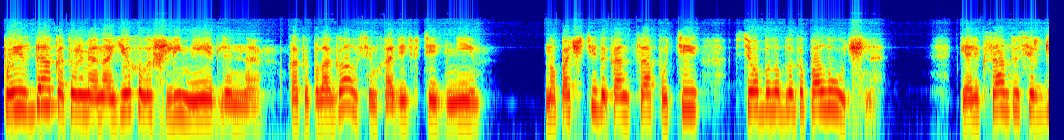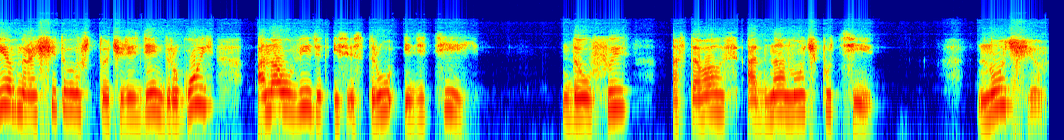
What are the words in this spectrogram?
Поезда, которыми она ехала, шли медленно, как и полагалось им ходить в те дни, но почти до конца пути все было благополучно, и Александра Сергеевна рассчитывала, что через день-другой она увидит и сестру, и детей. До Уфы оставалась одна ночь пути. Ночью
